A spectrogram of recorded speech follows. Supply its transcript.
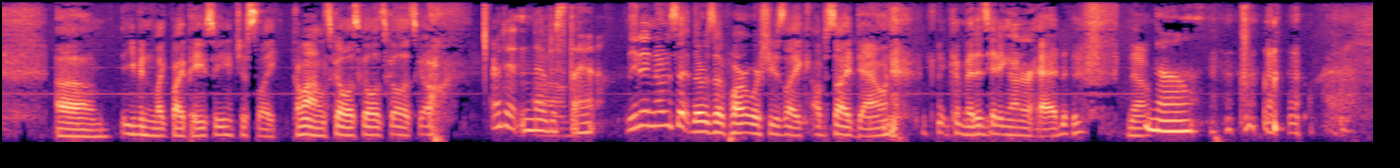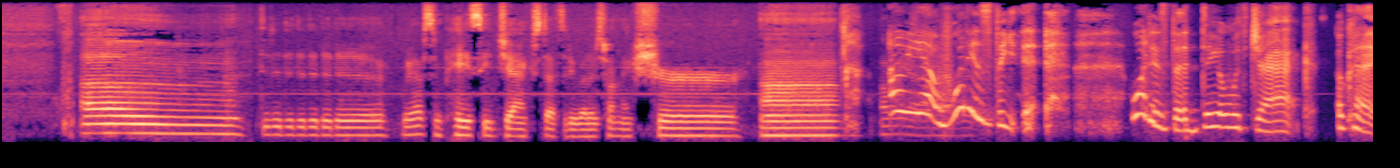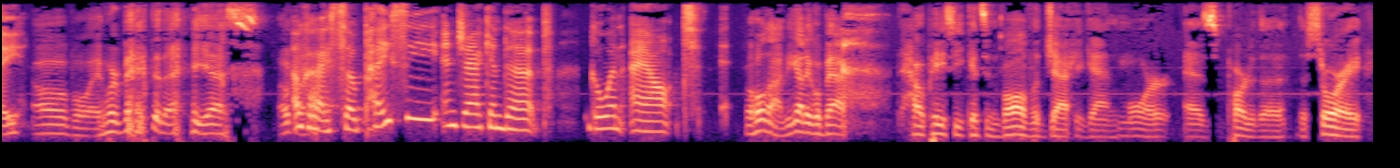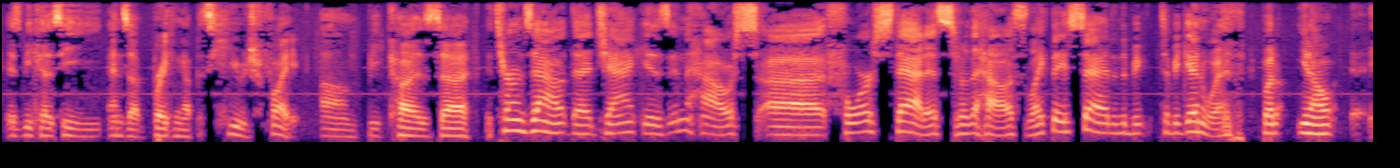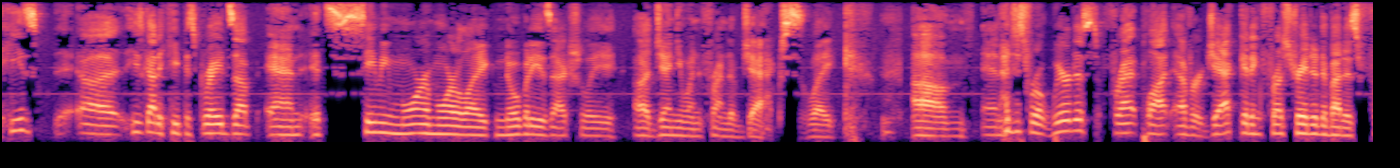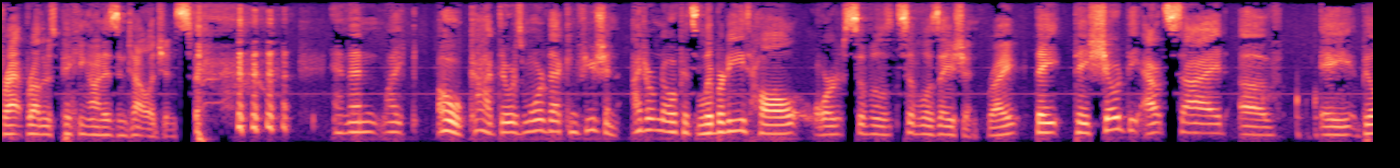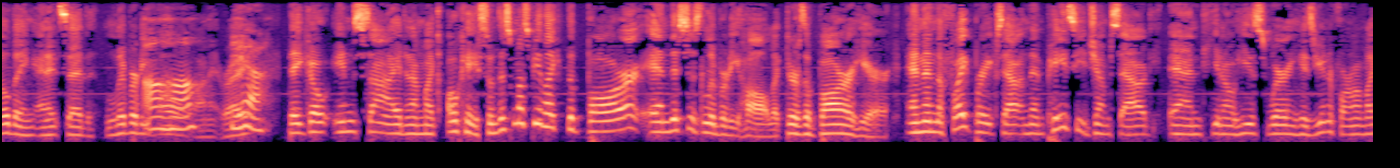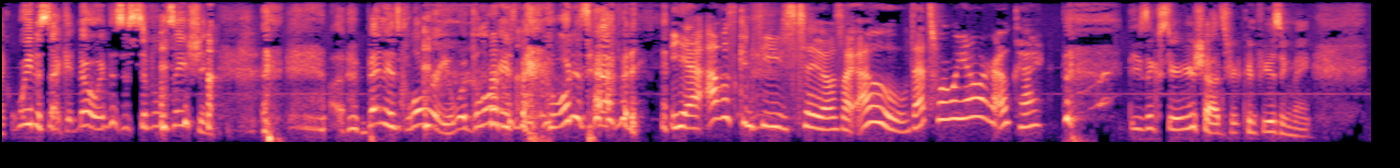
um, even like by Pacey, just like, come on, let's go, let's go, let's go, let's go. I didn't notice that. You didn't notice that there was a part where she's like upside down, like meditating on her head. No. No. Um, we have some Pacey Jack stuff to do, but I just want to make sure. Um, Oh yeah, what is the what is the deal with Jack? Okay. Oh boy, we're back to that. Yes. Okay. Okay, so Pacey and Jack end up going out. Well, hold on. You got to go back. How Pacey gets involved with Jack again more as part of the, the story is because he ends up breaking up this huge fight. Um, because uh, it turns out that Jack is in the house uh, for status for the house, like they said the be- to begin with. But you know, he's uh, he's got to keep his grades up, and it's seeming more and more like nobody is actually a genuine friend of Jack's. Like, um, and I just wrote weirdest frat plot ever: Jack getting frustrated about his frat brothers picking on his intelligence. and then, like, oh god, there was more of that confusion. I don't know if it's Liberty Hall or civil, civilization, right? They they showed the outside of a building and it said Liberty Hall Uh-huh. on it, right? Yeah. They go inside and I'm like, okay, so this must be like the bar and this is Liberty Hall. Like there's a bar here. And then the fight breaks out and then Pacey jumps out and, you know, he's wearing his uniform. I'm like, wait a second. No, this is civilization. ben is glory. What glory is Ben? What is happening? Yeah, I was confused too. I was like, "Oh, that's where we are." Okay. These exterior shots are confusing me.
